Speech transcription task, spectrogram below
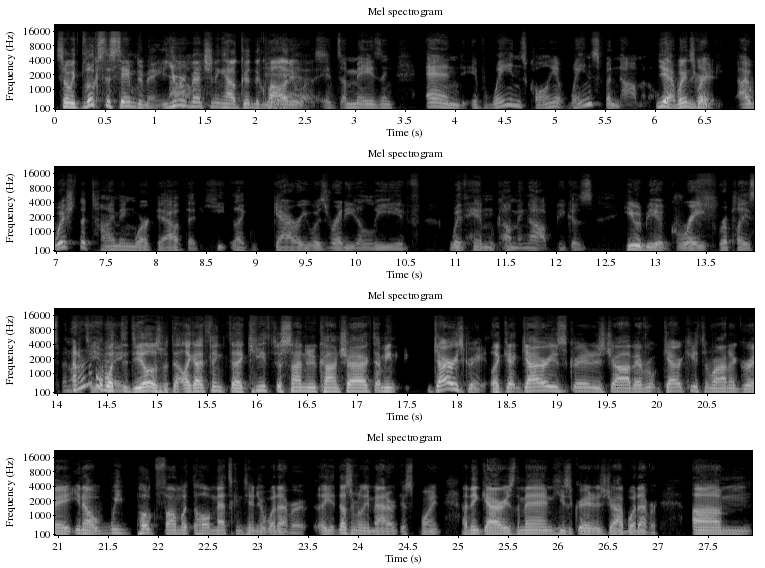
So it looks the same to me. You were Oh, mentioning how good the quality Yeah, was. It's amazing. And if Wayne's calling it, Wayne's phenomenal. yeah, Wayne's great. Like, I wish the timing worked out that he like Gary was ready to leave with him coming up because he would be a great replacement. I don't know what the deal is with that. Like, I think that Keith just signed a new contract. I mean, Gary's great. Like, Ga- Gary's great at his job. Every, Gary, Keith, and Ron are great. You know, we poke fun with the whole Mets contingent, whatever. Like, it doesn't really matter at this point. I think Gary's the man. He's great at his job, whatever. Um,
